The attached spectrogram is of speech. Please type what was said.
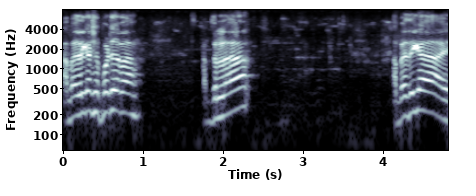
আবার এদিকে যাবা আবদুল্লাহ আবার আয়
